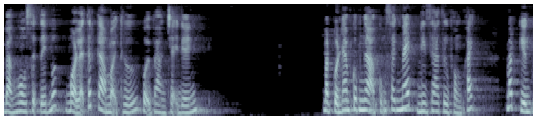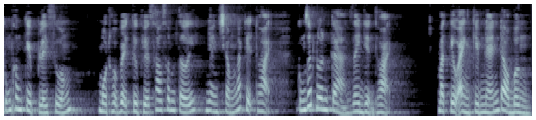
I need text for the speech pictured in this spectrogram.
Bà ngô sợ tới mức bỏ lại tất cả mọi thứ, vội vàng chạy đến. Mặt của nam công ngạo cũng xanh mét đi ra từ phòng khách, mắt kiếng cũng không kịp lấy xuống. Một hộ vệ từ phía sau xông tới, nhanh chóng ngắt điện thoại, cũng rút luôn cả dây điện thoại. Mặt tiểu ảnh kìm nén đỏ bừng,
